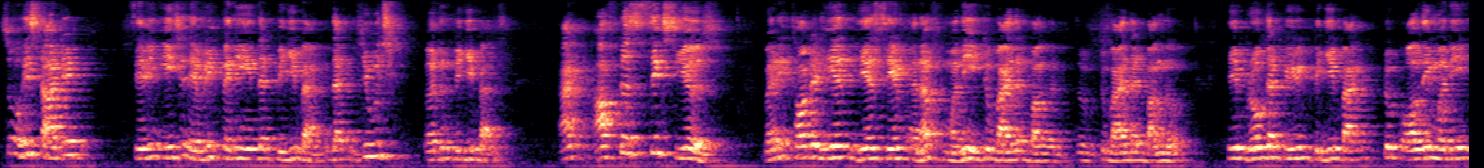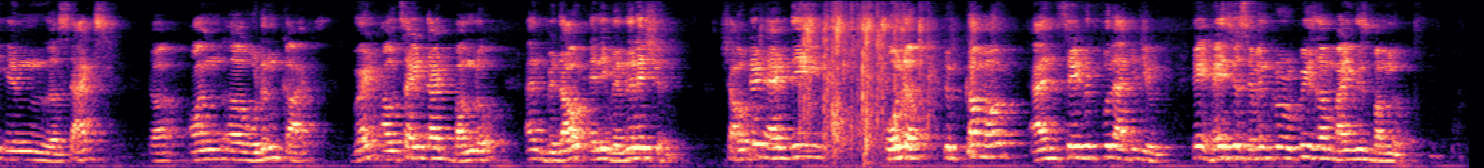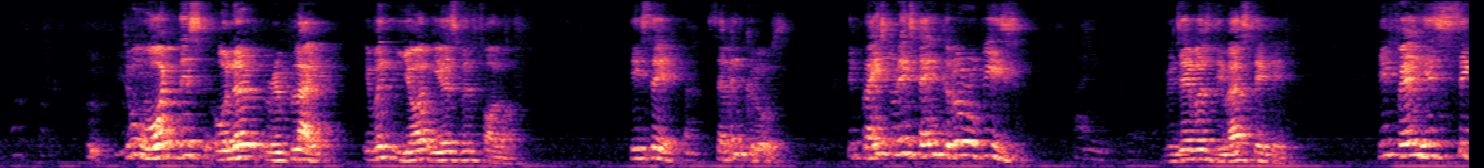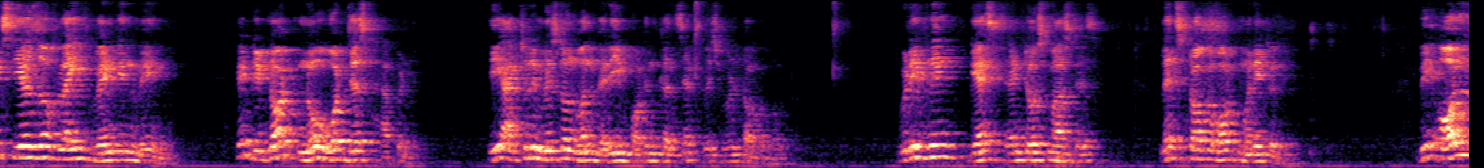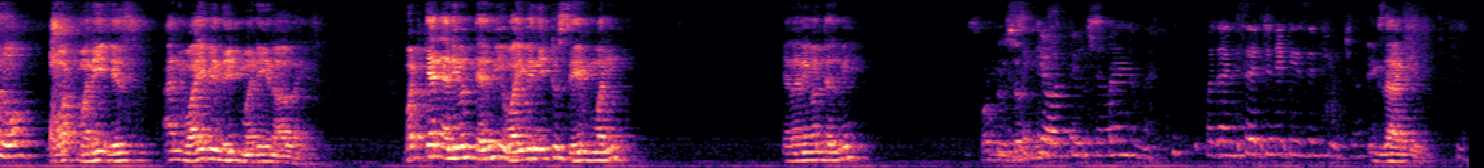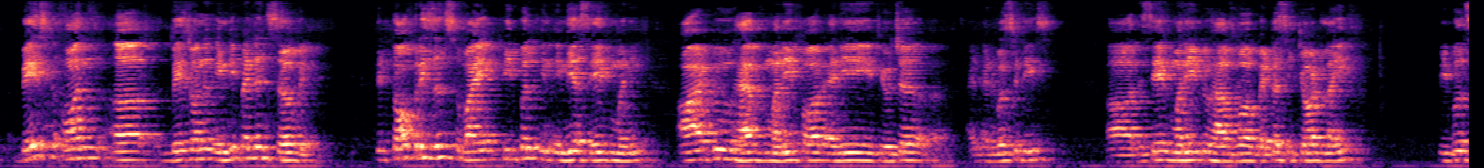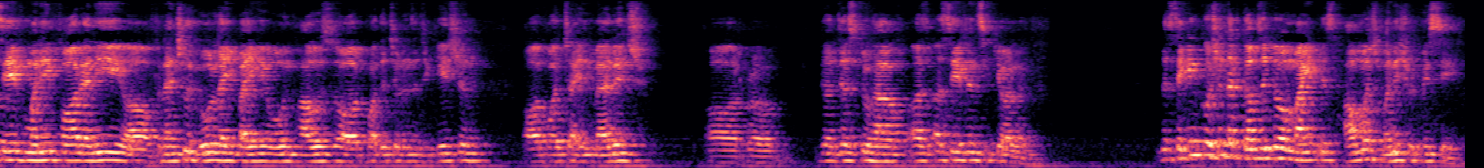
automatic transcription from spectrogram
So he started saving each and every penny in that piggy bank, that huge earthen piggy banks. And after six years, when he thought that he, had, he has saved enough money to buy that bungalow, to, to buy that bungalow, he broke that piggy, piggy bank, took all the money in the sacks uh, on a wooden cart, went outside that bungalow, and without any veneration, shouted at the owner to come out and say with full attitude, "Hey, here's your seven crore rupees. I'm buying this bungalow." To what this owner replied, even your ears will fall off. He said, seven crores? The price today is 10 crore rupees. Vijay was devastated. He felt his six years of life went in vain. He did not know what just happened. He actually missed on one very important concept which we'll talk about. Good evening, guests and Toastmasters. Let's talk about money today. We all know what money is and why we need money in our life. But can anyone tell me why we need to save money? Can anyone tell me? For future. Secure future. For the uncertainties in future. Exactly. Based on uh, based on an independent survey, the top reasons why people in India save money are to have money for any future uh, adversities. Uh, they save money to have a better secured life. People save money for any uh, financial goal like buying a own house or for the children's education or for child marriage or uh, ju- just to have a, a safe and secure life. The second question that comes into our mind is how much money should we save?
